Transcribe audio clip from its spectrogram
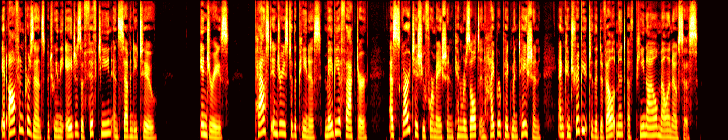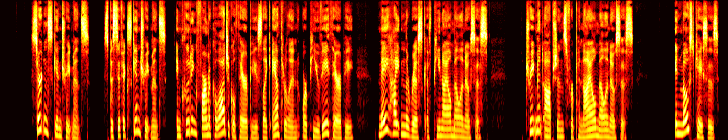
it often presents between the ages of 15 and 72. Injuries. Past injuries to the penis may be a factor, as scar tissue formation can result in hyperpigmentation and contribute to the development of penile melanosis. Certain skin treatments, specific skin treatments, including pharmacological therapies like anthralin or PUVA therapy, may heighten the risk of penile melanosis. Treatment options for penile melanosis. In most cases,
